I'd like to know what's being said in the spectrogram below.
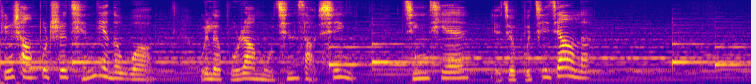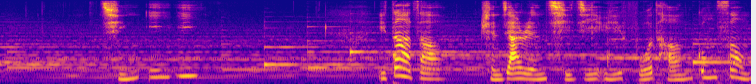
平常不吃甜点的我，为了不让母亲扫兴。今天也就不计较了。秦依依，一大早，全家人齐集于佛堂恭送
